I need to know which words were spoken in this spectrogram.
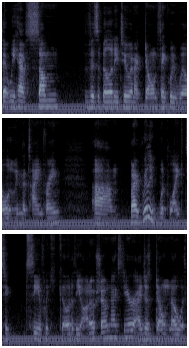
that we have some visibility to, and I don't think we will in the time frame. Um, but I really would like to see if we could go to the auto show next year. I just don't know with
